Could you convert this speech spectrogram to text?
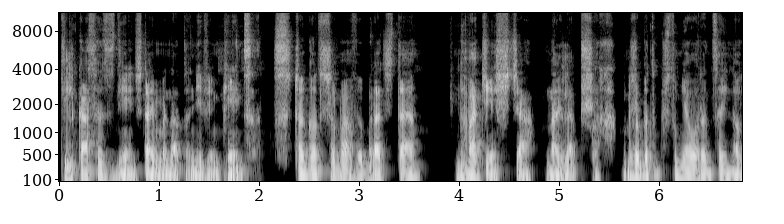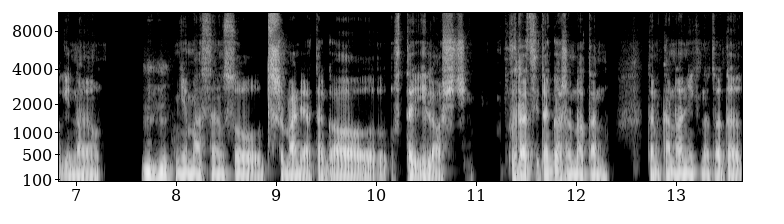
kilkaset zdjęć, dajmy na to, nie wiem, 500, z czego trzeba wybrać te 20 najlepszych, żeby to po prostu miało ręce i nogi. No, mhm. Nie ma sensu trzymania tego w tej ilości. Z racji tego, że no ten, ten kanonik no to, to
